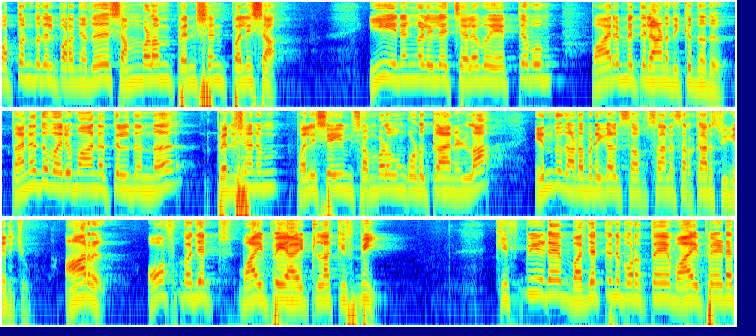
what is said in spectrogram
പത്തൊൻപതിൽ പറഞ്ഞത് ശമ്പളം പെൻഷൻ പലിശ ഈ ഇനങ്ങളിലെ ചെലവ് ഏറ്റവും പാരമ്യത്തിലാണ് നിൽക്കുന്നത്. തനത് വരുമാനത്തിൽ നിന്ന് പെൻഷനും പലിശയും ശമ്പളവും കൊടുക്കാനുള്ള എന്ത് നടപടികൾ സംസ്ഥാന സർക്കാർ സ്വീകരിച്ചു? ആറ് ഓഫ് ബജറ്റ് വായ്പയായിട്ടുള്ള കിഫ്ബി. കിഫ്ബിയുടെ ബജറ്റിന് പുറത്തെ വായ്പയുടെ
